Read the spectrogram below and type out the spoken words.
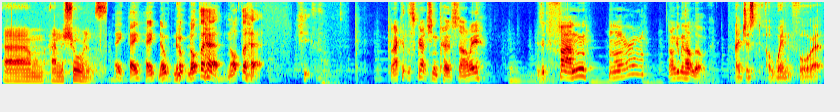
um, and assurance. Hey, hey, hey, no, no, not the hair, not the hair. Jeez. Back at the scratching post, are we? Is it fun? Hmm? Don't give me that look. I just I went for it.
